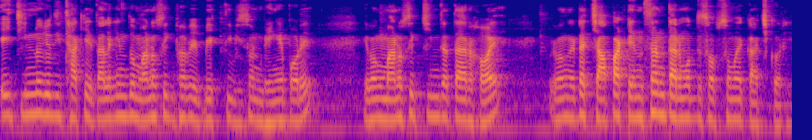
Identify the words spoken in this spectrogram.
এই চিহ্ন যদি থাকে, তাহলে কিন্তু মানসিকভাবে ব্যক্তি ভীষণ ভেঙে পড়ে এবং মানসিক চিন্তা তার হয় এবং একটা চাপা টেনশান তার মধ্যে সবসময় কাজ করে।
